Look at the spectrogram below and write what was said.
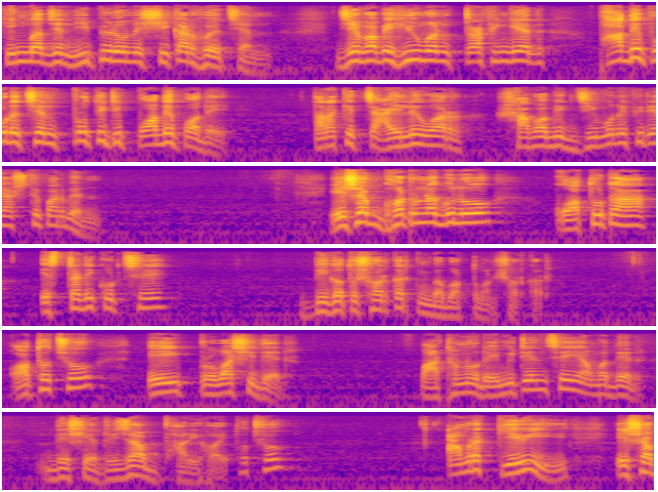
কিংবা যে নিপীড়নের শিকার হয়েছেন, যেভাবে হিউম্যান ট্রাফিংয়ের ফাঁদে পড়েছেন প্রতিটি পদে পদে, তারা কি চাইলেও আর স্বাভাবিক জীবনে ফিরে আসতে পারবেন? এসব ঘটনাগুলো কতটা স্টাডি করছে বিগত সরকার কিংবা বর্তমান সরকার? অথচ এই প্রবাসীদের পাঠানো রেমিটেন্সেই আমাদের দেশের রিজার্ভ ভারী হয়। অথচ আমরা কেউই এসব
